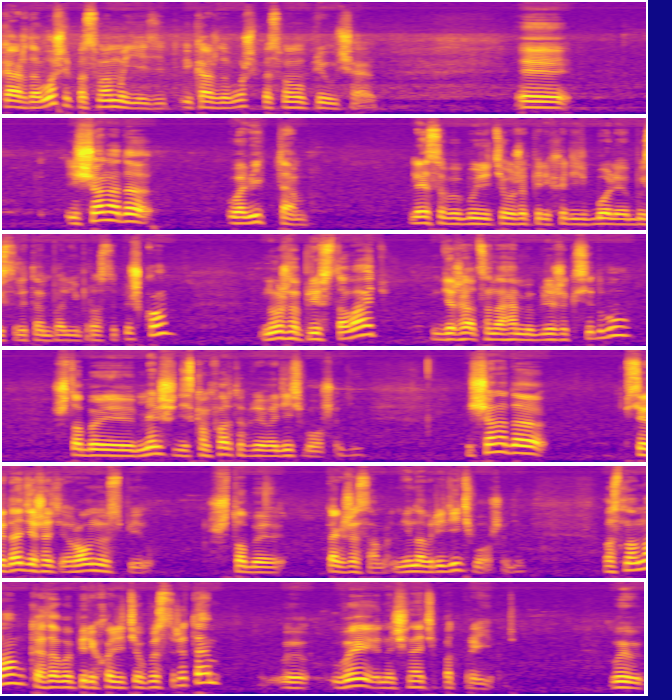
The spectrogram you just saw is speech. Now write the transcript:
Каждая лошадь по-своему ездит, и каждую лошадь по-своему приучают. Э, Еще надо ловить темп. Если вы будете уже переходить в более быстрый темп, а не просто пешком, Нужно привставать, держаться ногами ближе к седлу, чтобы меньше дискомфорта приводить лошади. Еще надо всегда держать ровную спину, чтобы так же самое, не навредить лошади. В основном, когда вы переходите в быстрый темп, вы- вы начинаете подпрыгивать. Вы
